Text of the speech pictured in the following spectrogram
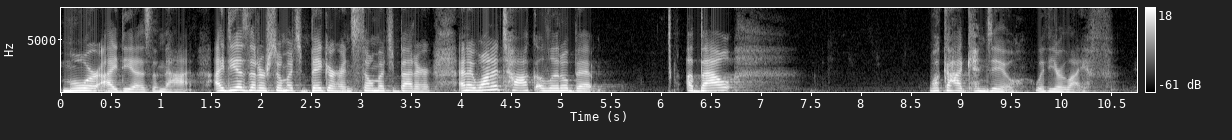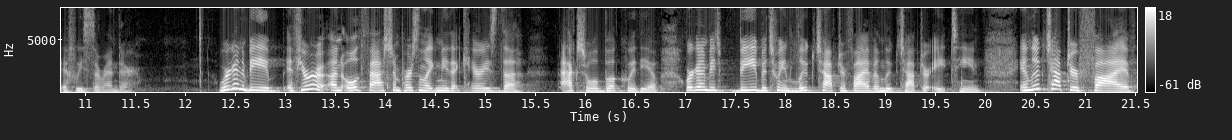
more ideas than that, ideas that are so much bigger and so much better. And I want to talk a little bit about what God can do with your life if we surrender. We're going to be, if you're an old fashioned person like me that carries the actual book with you, we're going to be between Luke chapter 5 and Luke chapter 18. In Luke chapter 5,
